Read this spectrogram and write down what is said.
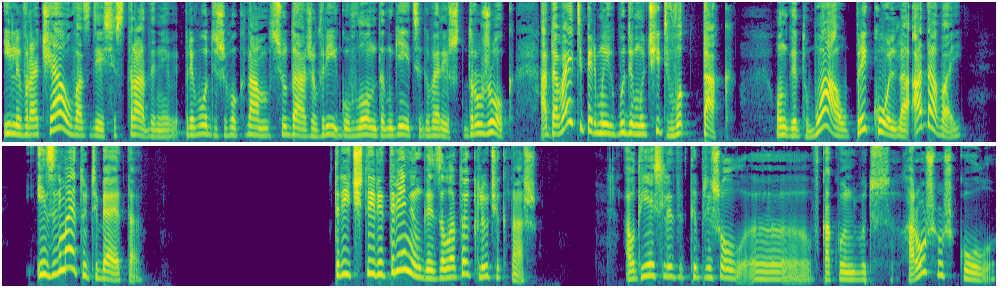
или врача у вас здесь из Страдани, приводишь его к нам сюда же, в Ригу, в Лондон, Гейтс, и говоришь, дружок, а давай теперь мы их будем учить вот так. Он говорит, вау, прикольно, а давай. И занимает у тебя это три-четыре тренинга и золотой ключик наш. А вот если ты пришел э, в какую-нибудь хорошую школу,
